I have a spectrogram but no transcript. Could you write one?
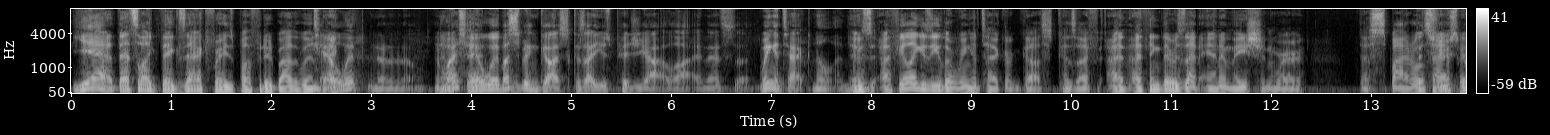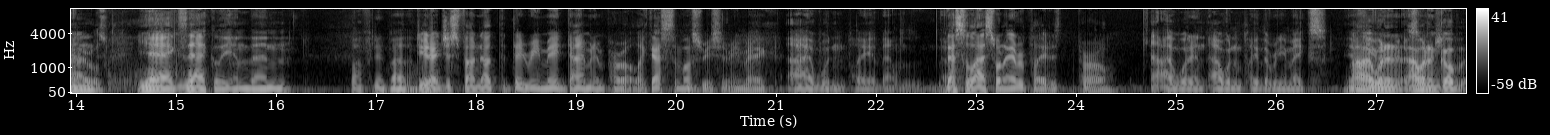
yeah, that's like the exact phrase. Buffeted by the wind. Tail I- whip? No, no, no. It No, must, tail whip- must have been gust because I use Pidgeot a lot, and that's uh, wing attack. No, It was. I feel like it's either wing attack or gust because I I think there was that animation where the spirals two happen. spirals. Yeah, exactly, and then buffeted by the dude, I just found out that they remade Diamond and Pearl. Like that's the most recent remake. I, wouldn't play it. That one. that That's the last one I ever played is Pearl. I wouldn't. I wouldn't play the remakes. Oh, I wouldn't. I wouldn't go.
